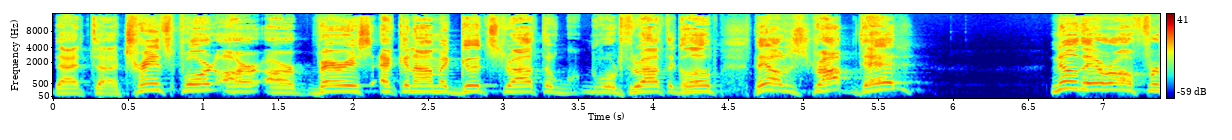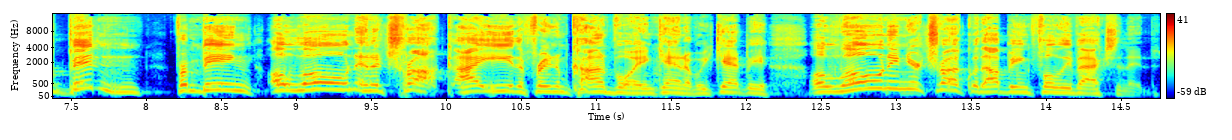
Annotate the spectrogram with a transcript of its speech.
that uh, transport our our various economic goods throughout the throughout the globe. They all just dropped dead. No, they were all forbidden from being alone in a truck, i.e., the Freedom Convoy in Canada. We can't be alone in your truck without being fully vaccinated.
